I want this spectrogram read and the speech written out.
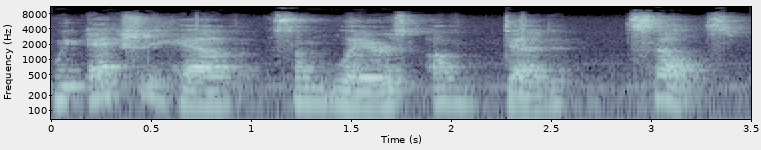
we actually have some layers of dead cells.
